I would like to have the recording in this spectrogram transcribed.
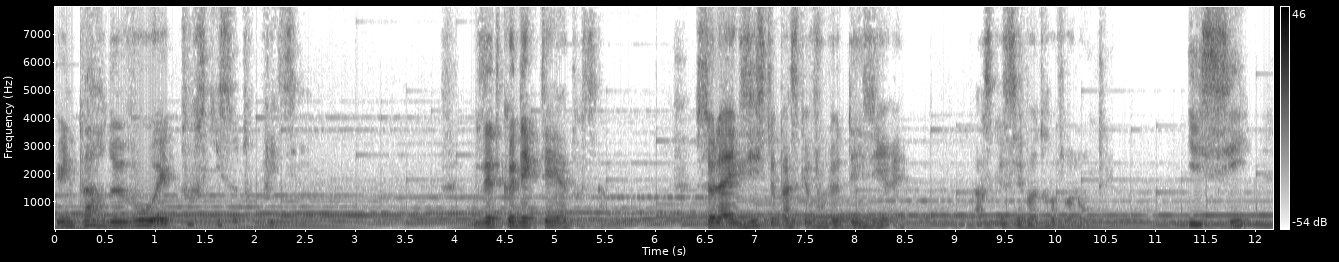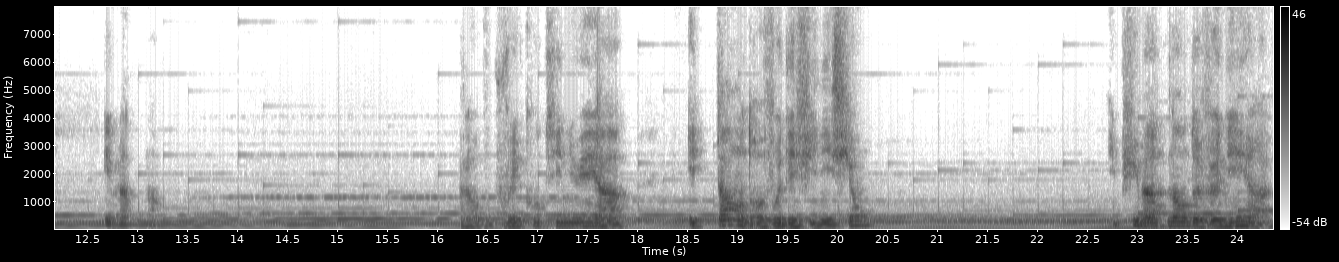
Une part de vous est tout ce qui se trouve ici. Vous êtes connecté à tout ça. Cela existe parce que vous le désirez, parce que c'est votre volonté. Ici et maintenant. Alors vous pouvez continuer à étendre vos définitions et puis maintenant devenir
